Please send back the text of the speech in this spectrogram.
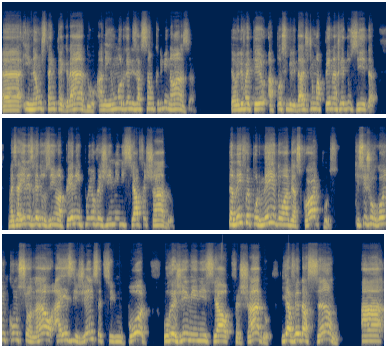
uh, e não está integrado a nenhuma organização criminosa. Então, ele vai ter a possibilidade de uma pena reduzida. Mas aí eles reduziam a pena e impunham o regime inicial fechado. Também foi por meio do habeas corpus que se julgou inconstitucional a exigência de se impor o regime inicial fechado e a vedação à,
